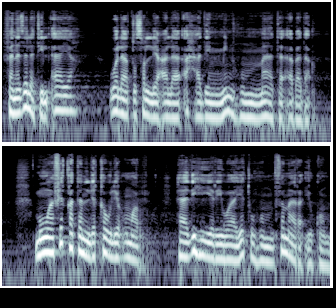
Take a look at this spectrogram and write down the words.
فنزلت الآية ولا تصلي على أحد منهم مات أبدا. موافقة لقول عمر هذه روايتهم فما رأيكم؟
